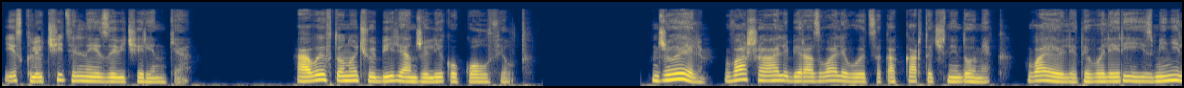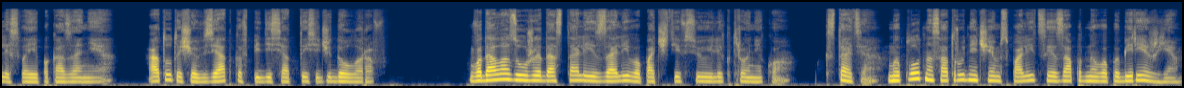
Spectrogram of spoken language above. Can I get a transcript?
Исключительно из-за вечеринки. А вы в ту ночь убили Анжелику Колфилд. Джоэль, ваши алиби разваливаются, как карточный домик. Вайолет и Валерий изменили свои показания. А тут еще взятка в 50 тысяч долларов. Водолазы уже достали из залива почти всю электронику. Кстати, мы плотно сотрудничаем с полицией западного побережья.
